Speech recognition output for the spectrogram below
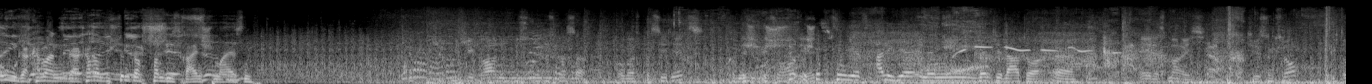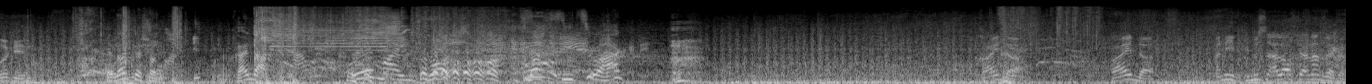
Oh, da kann man, da kann man bestimmt noch Zombies reinschmeißen. Ich hier gerade ein bisschen ins Wasser. Oh, was passiert jetzt? Kommt Wir, nicht sch- wir schubsen jetzt alle hier in den Ventilator. Äh, Ey, das mache ich. hier ist ein Knopf. Ich drücke ihn. der läuft ja schon. Rein da. Oh mein Gott. Macht die zu Hack. Rein da. Rein da. Ah nee, die müssen alle auf der anderen Seite rein.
